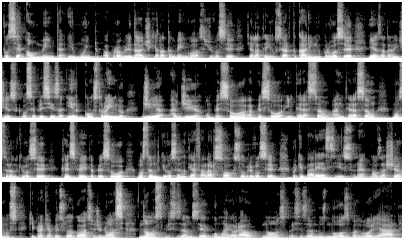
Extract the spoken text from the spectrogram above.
você aumenta e muito a probabilidade que ela também goste de você, que ela tenha um certo carinho por você, e é exatamente isso que você precisa ir construindo dia a dia, com pessoa a pessoa, interação a interação, mostrando que você respeita a pessoa, mostrando que você não quer falar só sobre você, porque parece isso, né? Nós achamos que para que a pessoa goste de nós, nós precisamos ser o maioral, nós precisamos nos vangloriar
